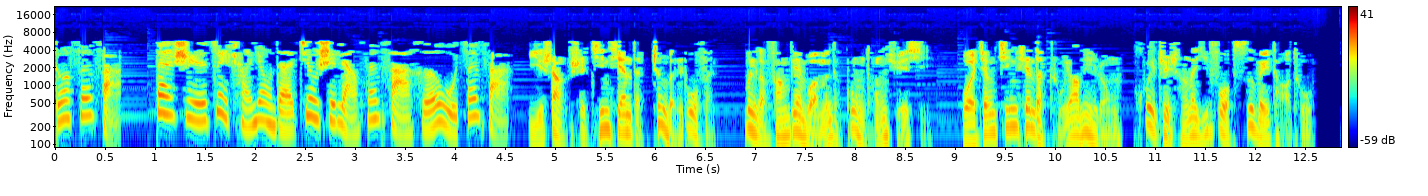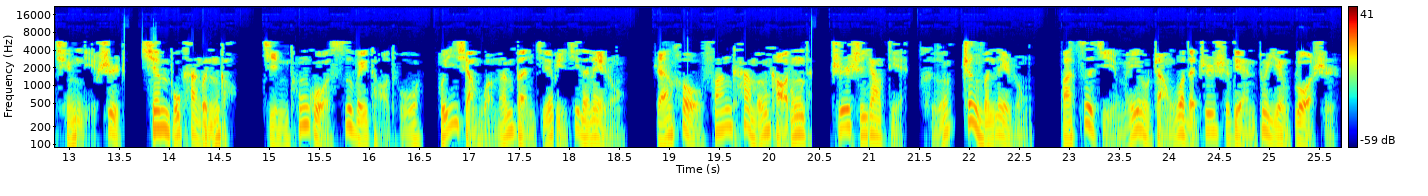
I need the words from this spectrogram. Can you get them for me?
多分法，但是最常用的就是两分法和五分法。以上是今天的正文部分。为了方便我们的共同学习，我将今天的主要内容绘制成了一幅思维导图，请你试着先不看文稿，仅通过思维导图回想我们本节笔记的内容。然后翻看文稿中的知识要点和正文内容，把自己没有掌握的知识点对应落实，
